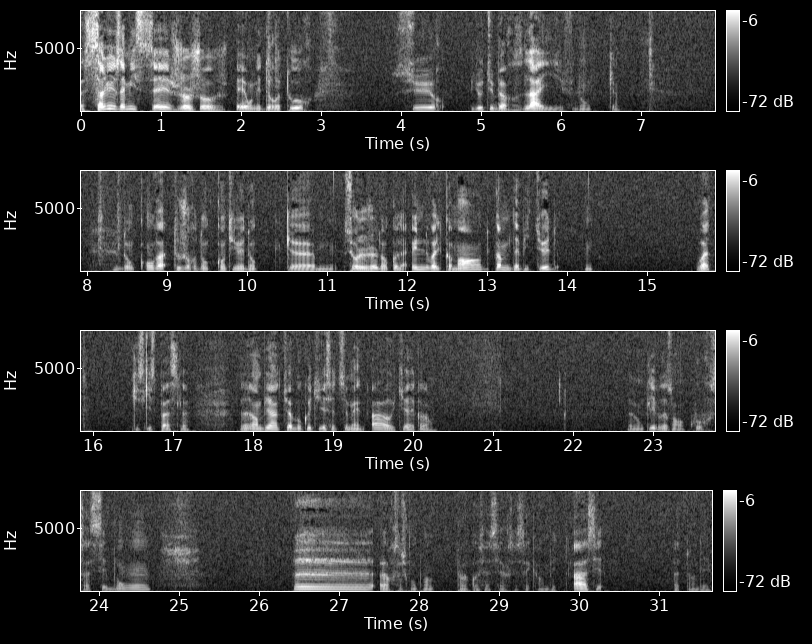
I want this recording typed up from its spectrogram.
Salut les amis, c'est Jojo et on est de retour sur YouTubers Live. Donc, donc on va toujours donc continuer donc euh, sur le jeu. Donc on a une nouvelle commande comme d'habitude. What? Qu'est-ce qui se passe là? Vraiment bien, tu as beaucoup étudié cette semaine. Ah ok d'accord. Euh, Donc livraison en cours, ça c'est bon. Euh, alors ça je comprends pas à quoi ça sert, c'est ça qui embête. Ah c'est... Attendez.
